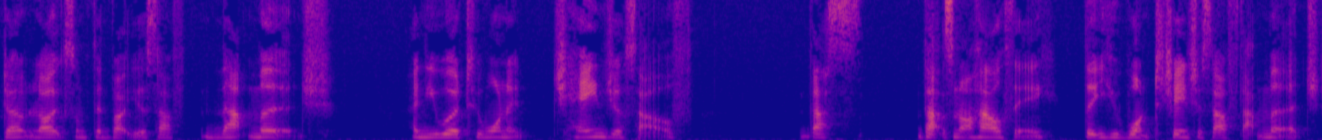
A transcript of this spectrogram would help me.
don't like something about yourself that much and you were to want to change yourself, that's that's not healthy that you want to change yourself that much.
